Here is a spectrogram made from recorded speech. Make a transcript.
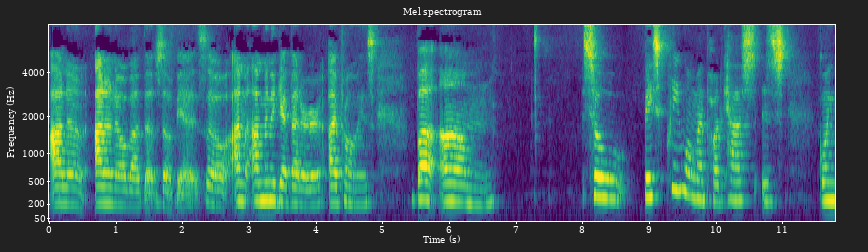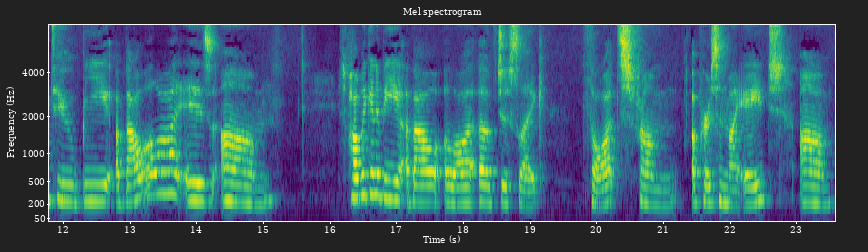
I don't, I don't know about that stuff yet. So I'm, I'm gonna get better, I promise. But um, so basically, what my podcast is going to be about a lot is um probably going to be about a lot of just like thoughts from a person my age. Um,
